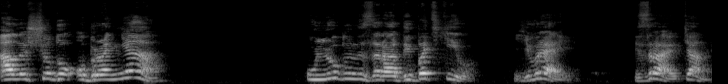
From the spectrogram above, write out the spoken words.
Але щодо обрання, улюблені заради батьків, євреї, ізраїльтяни.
